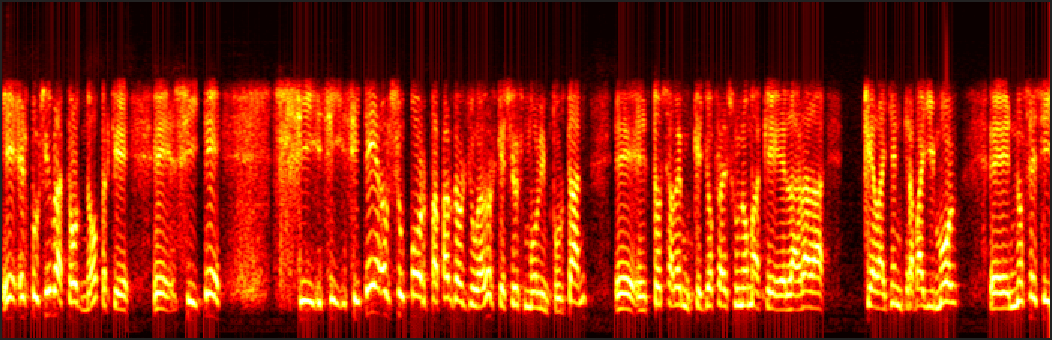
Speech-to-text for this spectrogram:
eh, és possible tot, no? Perquè eh, si té si, si, si té el suport per part dels jugadors, que això és molt important, eh, tots sabem que Jofre és un home que l'agrada que la gent treballi molt, eh, no sé si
